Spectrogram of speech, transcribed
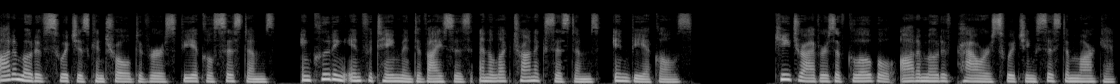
Automotive switches control diverse vehicle systems, including infotainment devices and electronic systems, in vehicles. Key drivers of global automotive power switching system market.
